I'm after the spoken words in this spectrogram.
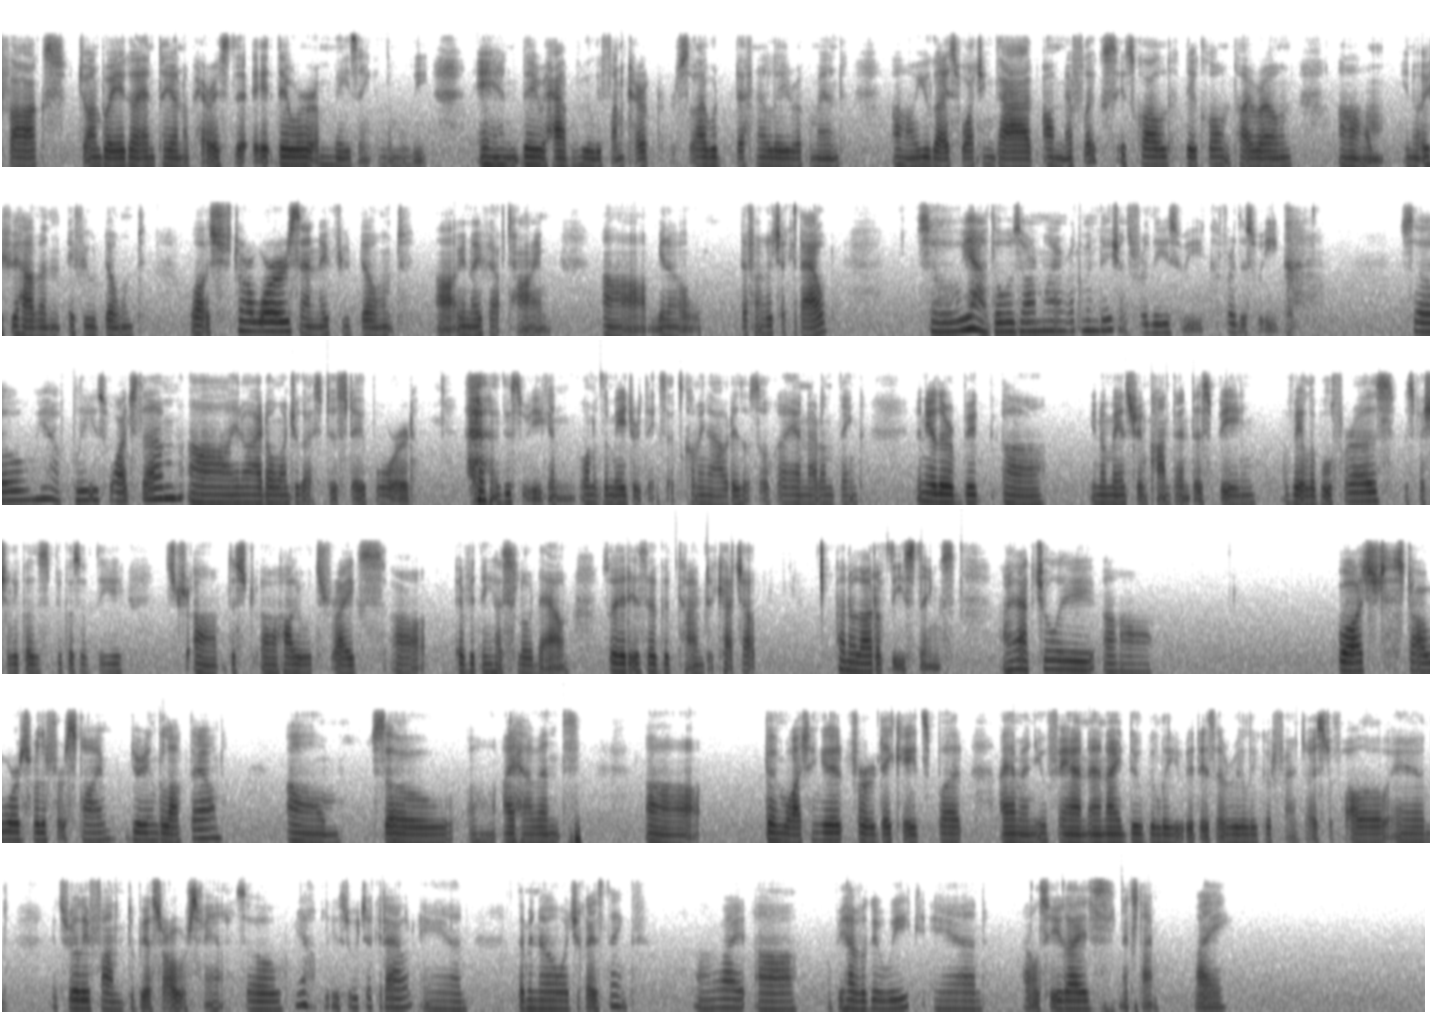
Foxx, John Boyega, and Teyonah Parris, they, they were amazing in the movie, and they have really fun characters. So I would definitely recommend uh, you guys watching that on Netflix. It's called They Clone Tyrone. Um, you know, if you haven't, if you don't watch Star Wars, and if you don't, uh, you know, if you have time, um, you know, definitely check it out. So yeah, those are my recommendations for this week. For this week. So yeah, please watch them. Uh, you know, I don't want you guys to stay bored this week. And one of the major things that's coming out is Ahsoka, and I don't think any other big, uh, you know, mainstream content is being available for us, especially because because of the uh, the uh, Hollywood strikes. Uh, everything has slowed down, so it is a good time to catch up on a lot of these things. I actually uh, watched Star Wars for the first time during the lockdown Um, so I haven't been watching it for decades, but I am a new fan, and I do believe it is a really good franchise to follow, and it's really fun to be a Star Wars fan. So yeah, please do check it out and let me know what you guys think. All right, uh, hope you have a good week, and I'll see you guys next time. Bye.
